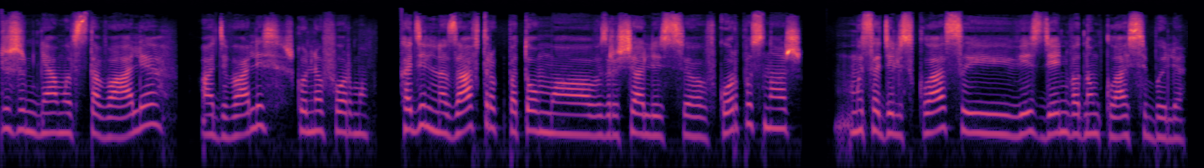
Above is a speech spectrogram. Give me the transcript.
Режим дня мы вставали, одевались, школьную форму. Ходили на завтрак, потом а, возвращались а, в корпус наш. Мы садились в класс и весь день в одном классе были.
